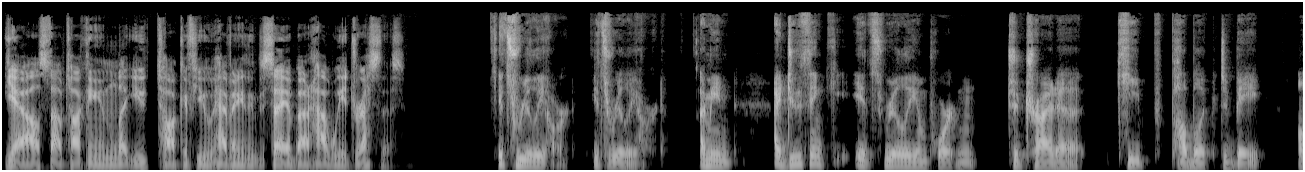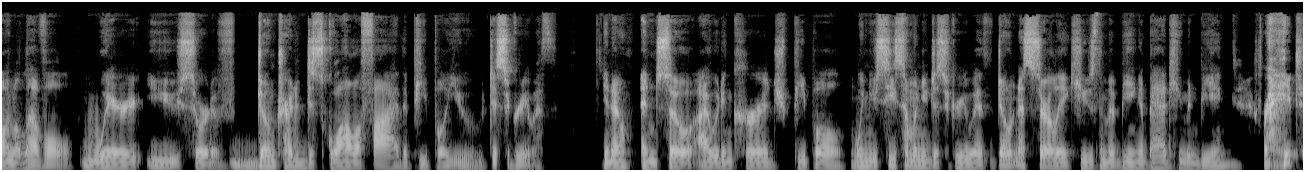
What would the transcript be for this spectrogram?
yeah, I'll stop talking and let you talk if you have anything to say about how we address this. It's really hard. It's really hard. I mean, I do think it's really important to try to keep public debate on a level where you sort of don't try to disqualify the people you disagree with you know? And so i would encourage people when you see someone you disagree with don't necessarily accuse them of being a bad human being right?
